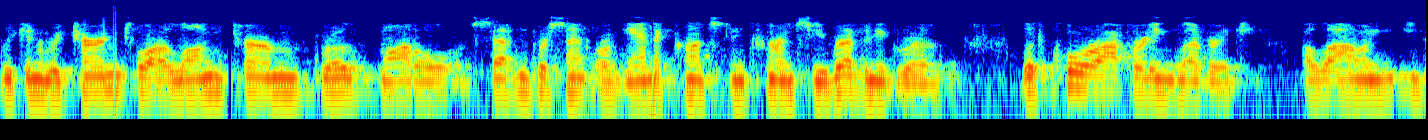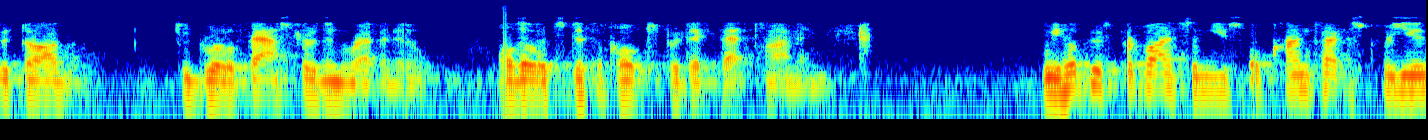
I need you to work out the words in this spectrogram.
we can return to our long-term growth model of 7% organic constant currency revenue growth with core operating leverage allowing EBITDA to grow faster than revenue, although it's difficult to predict that timing. We hope this provides some useful context for you,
